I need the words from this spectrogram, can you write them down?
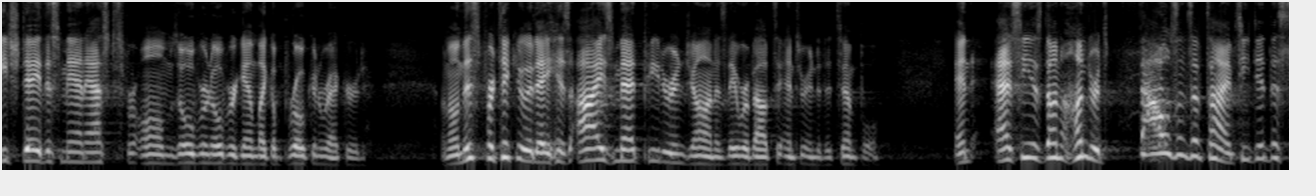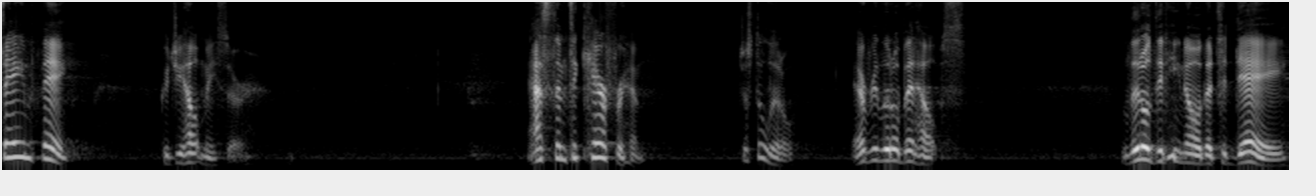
Each day, this man asks for alms over and over again like a broken record. And on this particular day, his eyes met Peter and John as they were about to enter into the temple. And as he has done hundreds, thousands of times, he did the same thing. Could you help me, sir? Ask them to care for him. Just a little. Every little bit helps. Little did he know that today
